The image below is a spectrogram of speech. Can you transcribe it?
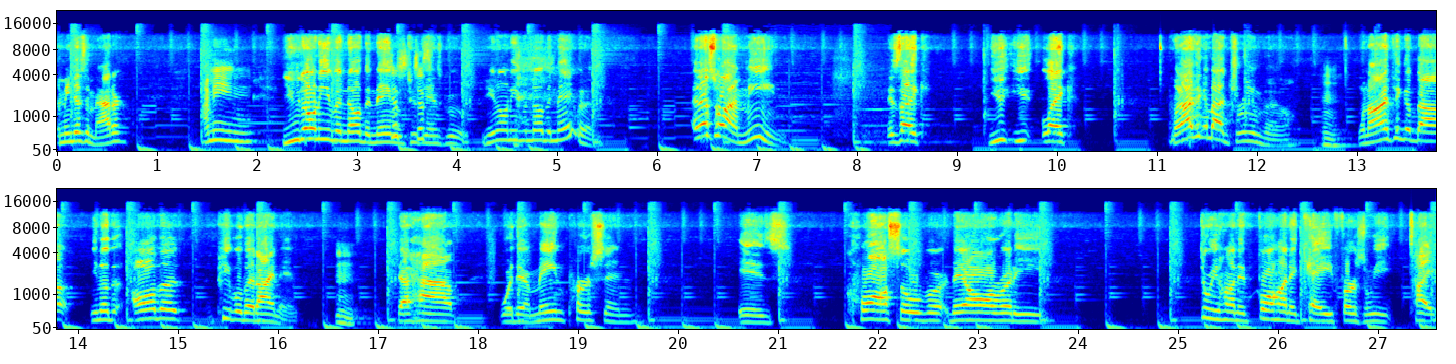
I mean, does it matter? I mean, You don't even know the name Just- of Two just- Chainz group. You don't even know the name of them, and that's what I mean. It's like you you like when I think about Dreamville. Mm. When I think about you know the, all the people that I name Mm. that have where their main person is crossover. They're already 300, 400k first week type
